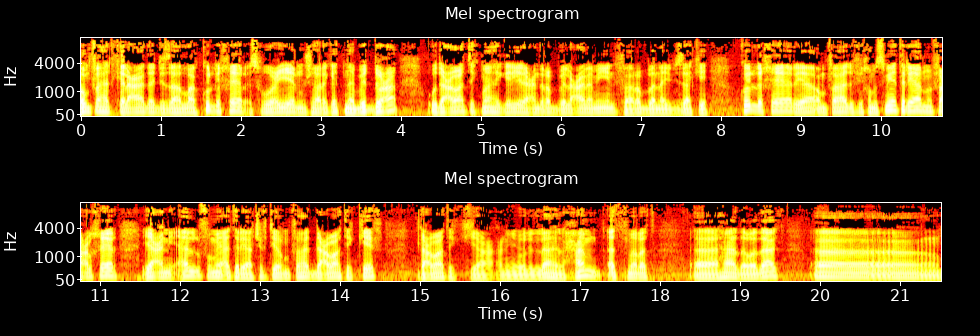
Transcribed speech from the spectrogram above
أم فهد كالعادة جزاها الله كل خير اسبوعيا مشاركتنا بالدعاء ودعواتك ما هي قليلة عند رب العالمين فربنا يجزاك كل خير يا أم فهد. وفي 500 ريال من فعل خير يعني 1100 ريال. شفت يا أم فهد دعواتك كيف؟ دعواتك يعني ولله الحمد أثمرت آه هذا وذاك. آه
